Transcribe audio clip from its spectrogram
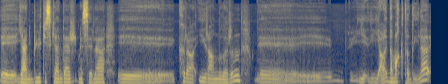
E, yani Büyük İskender mesela e, kra İranlıların e, damak tadıyla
